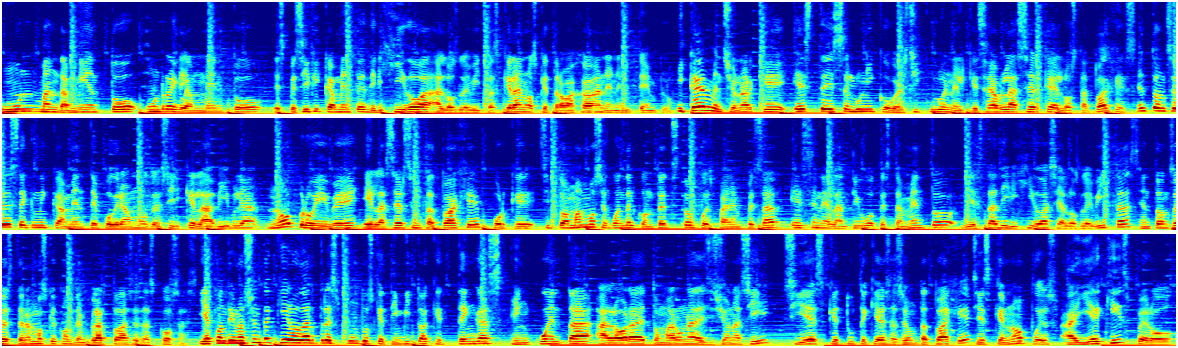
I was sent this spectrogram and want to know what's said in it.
un mandamiento, un reglamento específicamente dirigido a, los levitas, que eran los que trabajaban en el templo. Y cabe mencionar que este es el único versículo en el que se habla acerca de los tatuajes. Entonces, técnicamente podríamos decir que la Biblia no prohíbe el hacerse un tatuaje, porque si tomamos en cuenta el contexto, pues para empezar es en el antiguo Testamento y está dirigido hacia los levitas, entonces tenemos que contemplar todas esas cosas. Y a continuación te quiero dar tres puntos que te invito a que tengas en cuenta a la hora de tomar una decisión así, si es que tú te quieres hacer un tatuaje, si es que no, pues hay X, pero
